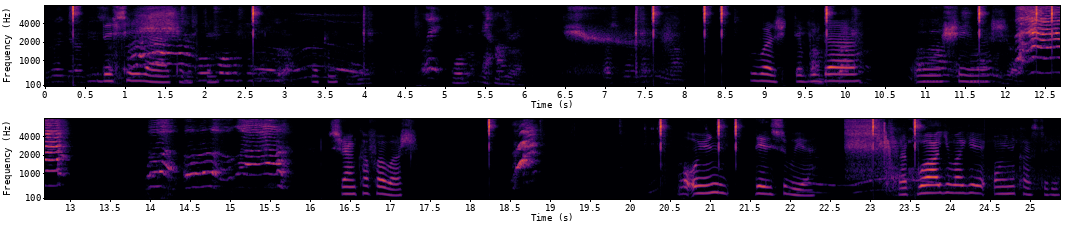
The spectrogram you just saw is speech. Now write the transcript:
ne Bir geldiyse. de şey var arkadaşlar. Poğaça olmuş 9 lira. Bakın. Evet. Orada mı 9 lira? Bu var işte. Burada o şey var. Şiren kafa var. O oyun delisi bu ya. Bak bu Agi Vagi oyunu kastırıyor.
